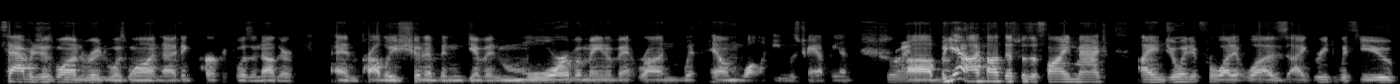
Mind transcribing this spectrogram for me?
Savage was one, Rude was one, and I think Perfect was another and probably should have been given more of a main event run with him while he was champion. Right. Uh, but yeah, I thought this was a fine match. I enjoyed it for what it was. I agreed with you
